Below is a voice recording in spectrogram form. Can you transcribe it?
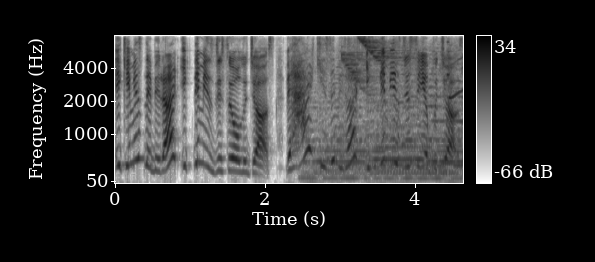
ikimiz de birer iklim izcisi olacağız. Ve herkesi birer iklim izcisi yapacağız.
